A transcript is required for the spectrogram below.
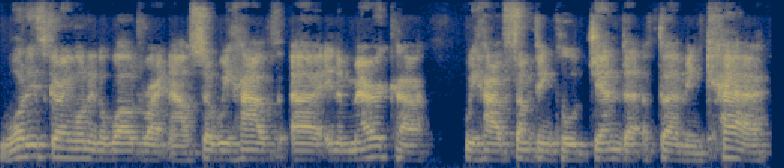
what is going on in the world right now. So, we have uh, in America, we have something called gender affirming care,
